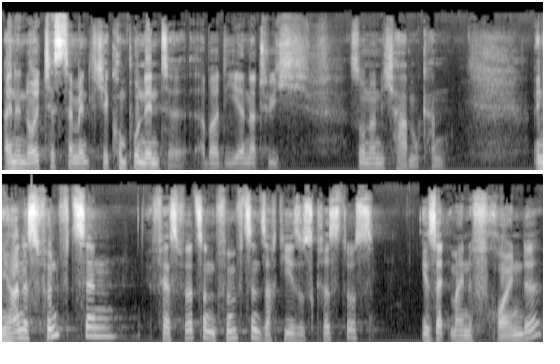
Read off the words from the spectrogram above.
eine neutestamentliche Komponente, aber die er natürlich so noch nicht haben kann. In Johannes 15, Vers 14 und 15 sagt Jesus Christus, ihr seid meine Freunde,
